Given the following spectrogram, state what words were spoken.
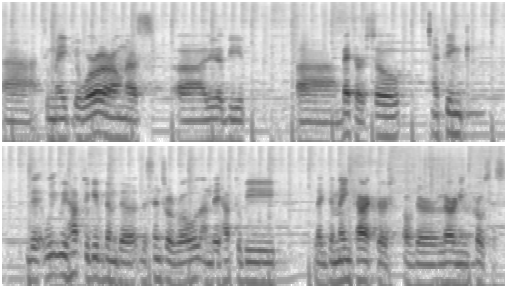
uh, to make the world around us uh, a little bit uh, better. So I think we, we have to give them the, the central role and they have to be like the main characters of their learning process.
